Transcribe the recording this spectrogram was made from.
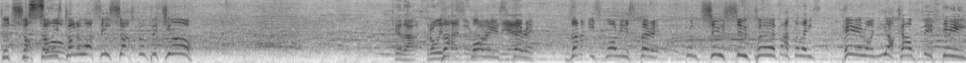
Good shot, So- Tom. He's got to watch these shots from Pikeur. Look at that, throwing That's lever right warrior spirit. That is warrior spirit from two superb athletes here on Yokkao 15.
